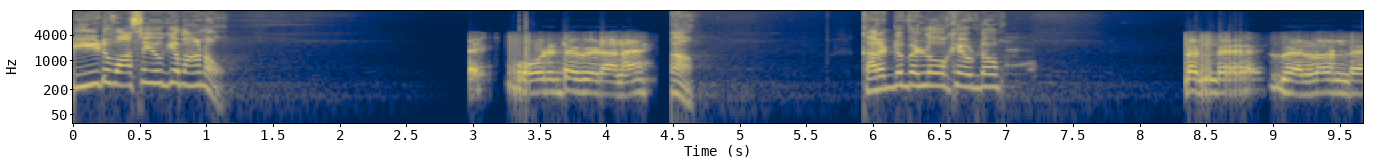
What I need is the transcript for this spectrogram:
വീട് വാസയോഗ്യമാണോ? ഓടിട്ട വീടാണ്. ആ. കറണ്ടും വെള്ളവും ഒക്കെ ഉണ്ടോ? ഉണ്ട്. വെള്ളമുണ്ട്.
